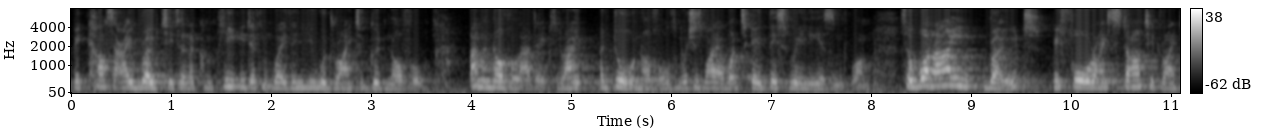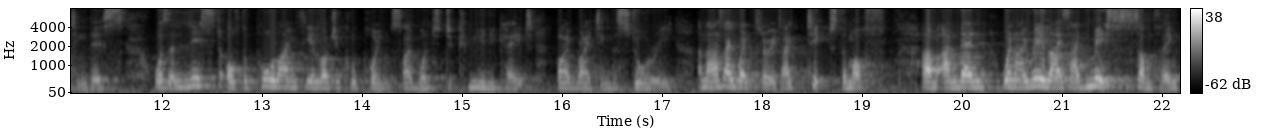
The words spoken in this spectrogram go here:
because I wrote it in a completely different way than you would write a good novel. I'm a novel addict and I adore novels, which is why I want to go, this really isn't one. So what I wrote before I started writing this was a list of the Pauline theological points I wanted to communicate by writing the story. And as I went through it, I ticked them off. Um, and then when I realised I'd missed something,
